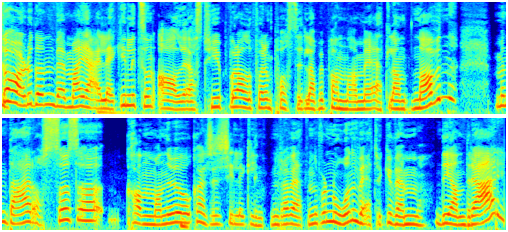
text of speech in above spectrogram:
Så har du den Hvem er jeg-leken, litt sånn alias-typ, hvor alle får en Post-It-lapp i panna med et eller annet navn. Men der også så kan man jo kanskje skille Clinton fra hveten, for noen vet jo ikke hvem de andre er.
